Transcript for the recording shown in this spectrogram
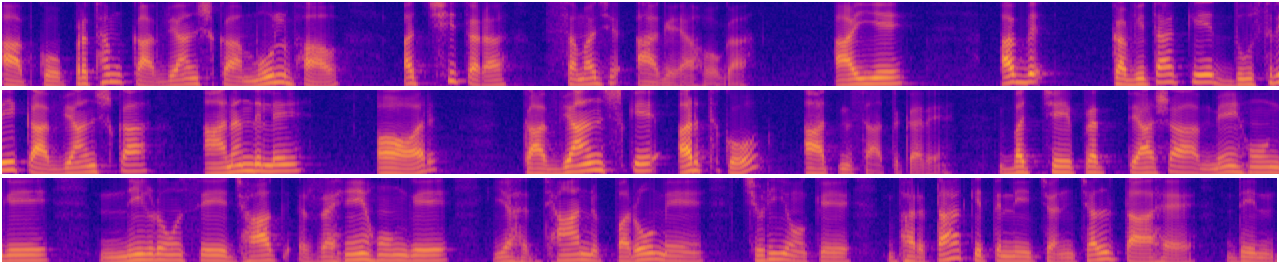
आपको प्रथम काव्यांश का मूल भाव अच्छी तरह समझ आ गया होगा। आइए, अब कविता के दूसरे काव्यांश का आनंद लें और काव्यांश के अर्थ को आत्मसात करें। बच्चे प्रत्याशा में होंगे नीड़ों से झाँक रहे होंगे, यह ध्यान परों में चिड़ियों के भरता कितनी चंचलता है, दिन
